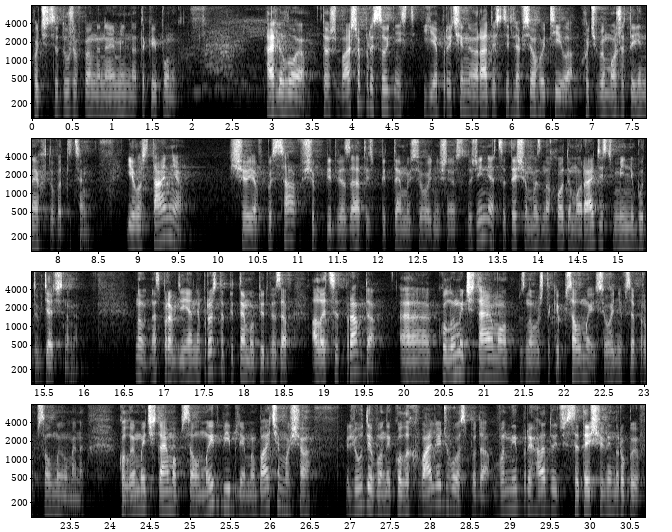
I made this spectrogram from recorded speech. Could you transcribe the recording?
Хочеться дуже впевнений амінь на такий пункт. Алілуя. Тож ваша присутність є причиною радості для всього тіла, хоч ви можете і нехтувати цим. І останнє, що я вписав, щоб підв'язатись під тему сьогоднішнього служіння, це те, що ми знаходимо радість в вмінні бути вдячними. Ну, насправді я не просто під тему підв'язав, але це правда. Е, коли ми читаємо знову ж таки псалми, сьогодні все про псалми у мене. Коли ми читаємо псалми в Біблії, ми бачимо, що люди, вони, коли хвалять Господа, вони пригадують все те, що він робив.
